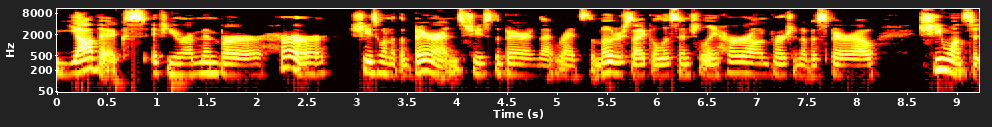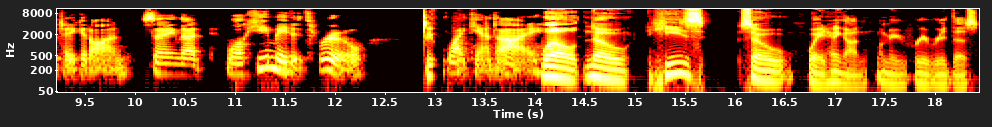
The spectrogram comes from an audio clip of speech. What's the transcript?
Yaviks. If you remember her, she's one of the Barons. She's the Baron that rides the motorcycle, essentially her own version of a Sparrow. She wants to take it on, saying that, well, he made it through. Why can't I? Well, no, he's so wait, hang on. Let me reread this.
